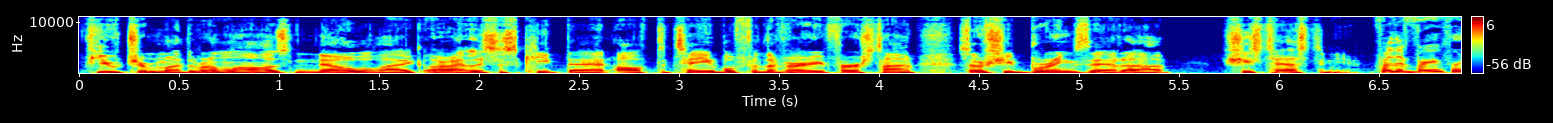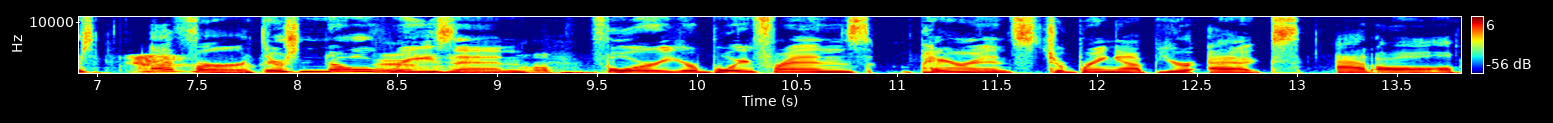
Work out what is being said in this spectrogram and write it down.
future mother-in-laws know, like, all right, let's just keep that off the table for the very first time. So she brings that up, she's testing you. For the very first ever. There's no uh-huh. reason for your boyfriend's parents to bring up your ex at all.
